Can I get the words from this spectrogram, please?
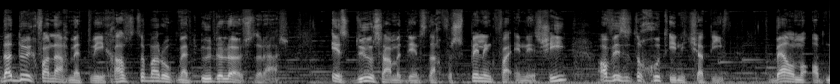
Dat doe ik vandaag met twee gasten, maar ook met u, de luisteraars. Is Duurzame Dinsdag verspilling van energie of is het een goed initiatief? Bel me op 0800-1121,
